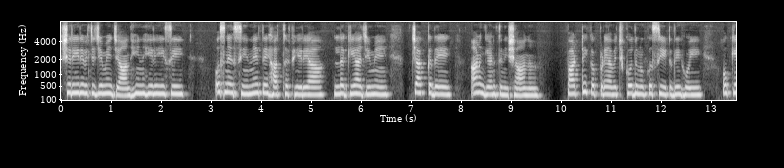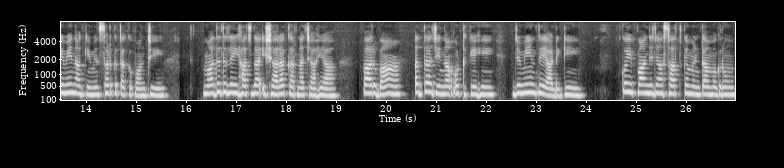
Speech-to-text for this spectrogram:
ਸਰੀਰ ਵਿੱਚ ਜਿਵੇਂ ਜਾਨ ਹੀ ਨਹੀਂ ਰਹੀ ਸੀ। ਉਸਨੇ ਸੀਨੇ ਤੇ ਹੱਥ ਫੇਰਿਆ, ਲੱਗਿਆ ਜਿਵੇਂ ਚੱਕ ਦੇ ਅਣਗਿਣਤ ਨਿਸ਼ਾਨ। ਪਾਟੇ ਕੱਪੜਿਆਂ ਵਿੱਚ ਖੁਦ ਨੂੰ ਘਸੀਟਦੀ ਹੋਈ ਉਹ ਕਿਵੇਂ ਨਾ ਕਿਵੇਂ ਸੜਕ ਤੱਕ ਪਹੁੰਚੀ। ਮਦਦ ਲਈ ਹੱਥ ਦਾ ਇਸ਼ਾਰਾ ਕਰਨਾ ਚਾਹਿਆ, ਪਰ ਬਾਂਹ ਅੱਧਾ ਜਿੰਨਾ ਉੱਠ ਕੇ ਹੀ ਜ਼ਮੀਨ ਤੇ ਆ ਡਿੱਗੀ। ਕੋਈ 5 ਜਾਂ 7 ਕੁ ਮਿੰਟਾਂ ਮਗਰੋਂ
